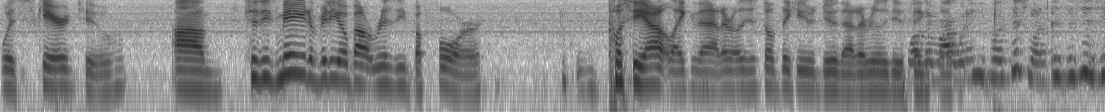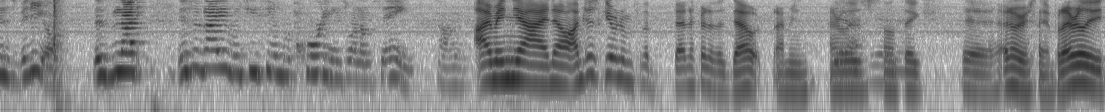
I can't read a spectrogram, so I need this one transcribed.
was scared to. Um, because he's made a video about Rizzy before. Pussy out like that. I really just don't think he would do that. I really do well, think. Well, then why that. wouldn't he post this one? Because this is his video. This is not. This is not even TCM recording. Is what I'm saying, Thomas. I mean, yeah, I know. I'm just giving him for the benefit of the doubt. I mean, I Yeah, really just yeah, don't yeah. think. Yeah, I know what you're saying, but I really,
